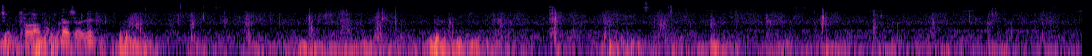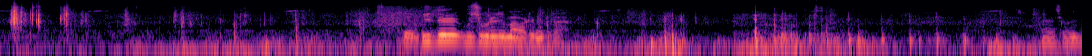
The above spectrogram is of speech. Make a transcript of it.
좀 더 가볼까 저기? 네, 미들 우수글리 마을입니다. 네, 저기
